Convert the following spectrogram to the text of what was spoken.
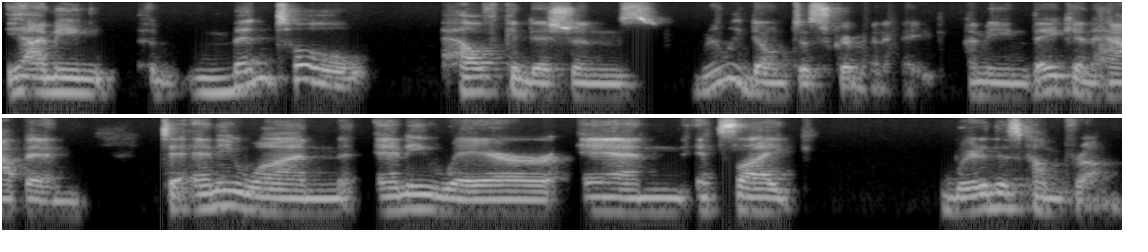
yeah, I mean, mental health conditions really don't discriminate. I mean, they can happen to anyone, anywhere, and it's like, where did this come from?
